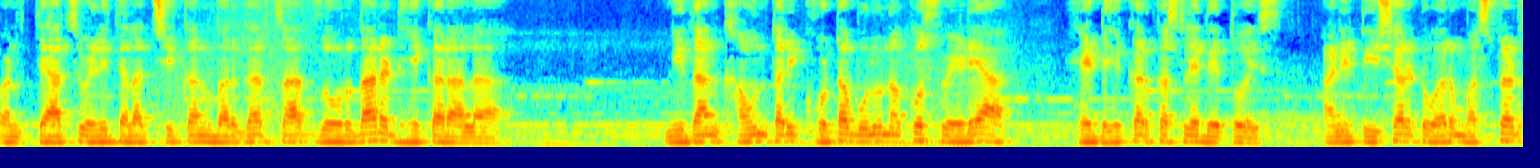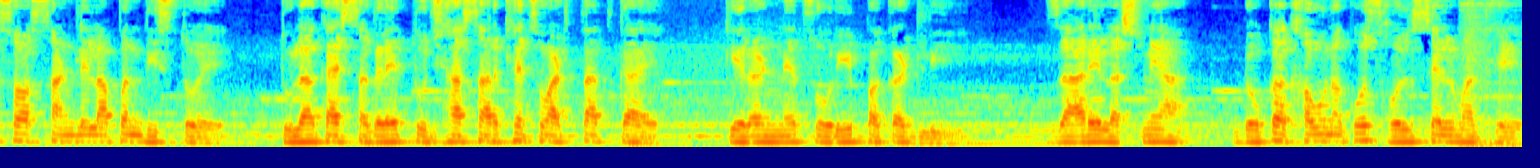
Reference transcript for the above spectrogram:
पण त्याच वेळी त्याला चिकन बर्गरचा जोरदार ढेकर आला. निदान खाऊन तरी खोटं बोलू नकोस वेड्या. हे ढेकर कसले देतोयस? आणि टी शर्टवर मस्टर्ड सॉस सांडलेला पण दिसतोय. तुला काय सगळे तुझ्यासारखेच वाटतात काय? किरणने चोरी पकडली. जा रे लसण्या डोकं खाऊ नकोस होलसेलमध्ये.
